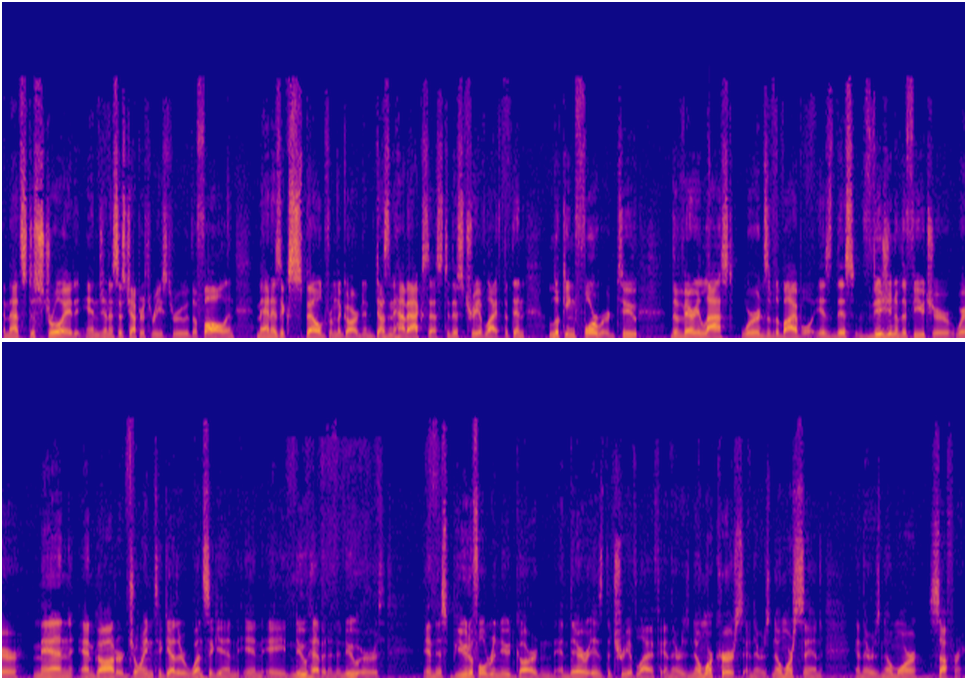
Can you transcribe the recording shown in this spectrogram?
And that's destroyed in Genesis chapter 3 through the fall. And man is expelled from the garden and doesn't have access to this tree of life. But then looking forward to the very last words of the Bible is this vision of the future where man and God are joined together once again in a new heaven and a new earth in this beautiful renewed garden, and there is the tree of life, and there is no more curse, and there is no more sin, and there is no more suffering.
